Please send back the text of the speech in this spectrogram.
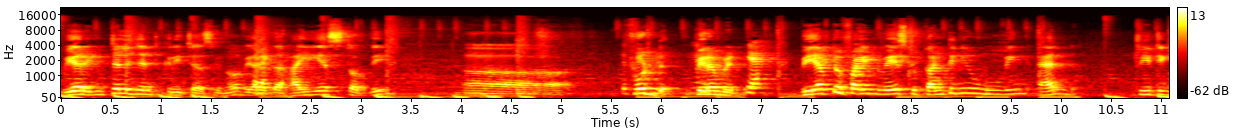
We are intelligent creatures, you know, we are at the highest of the uh, The food pyramid. Yeah. We have to find ways to continue moving and treating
